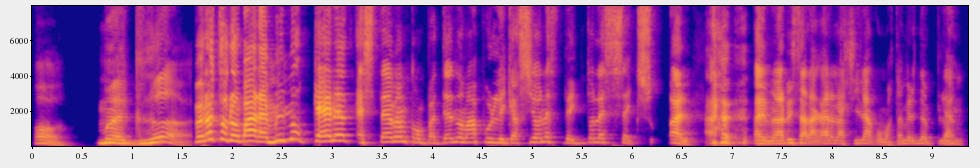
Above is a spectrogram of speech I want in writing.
Oh my god. Pero esto no para, el mismo Kenneth Esteban compartiendo más publicaciones de índole sexual. Ay, me da risa la cara de la chila como está mirando en plan.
